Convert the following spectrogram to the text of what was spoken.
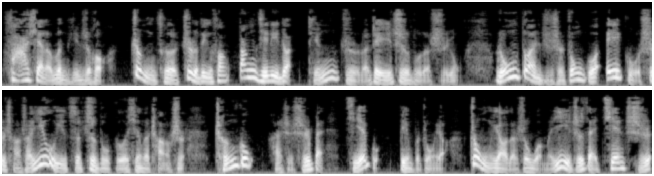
发现了问题之后，政策制定方当机立断，停止了这一制度的使用。熔断只是中国 A 股市场上又一次制度革新的尝试，成功还是失败，结果并不重要。重要的是，我们一直在坚持、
